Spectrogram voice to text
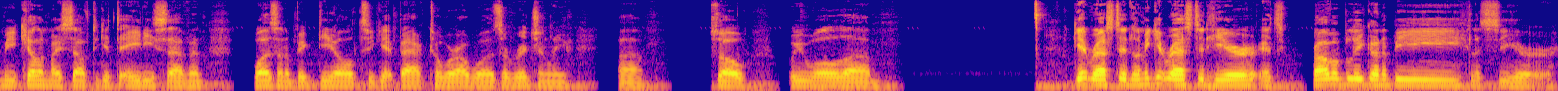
me killing myself to get to 87 wasn't a big deal to get back to where I was originally. Um, so we will um, get rested. Let me get rested here. It's probably going to be let's see here.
